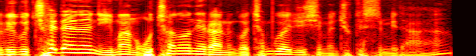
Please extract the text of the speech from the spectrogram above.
그리고 최대는 25,000원이라는 거 참고해 주시면 좋겠습니다.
